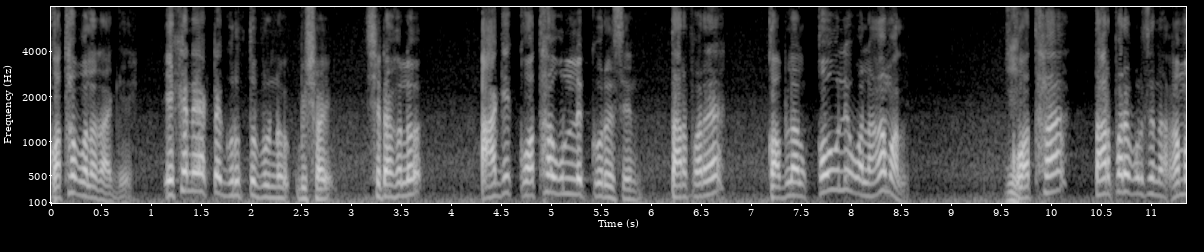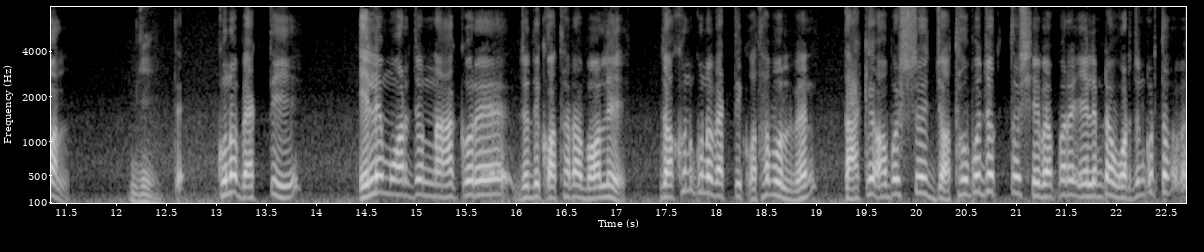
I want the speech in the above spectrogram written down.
কথা বলার আগে এখানে একটা গুরুত্বপূর্ণ বিষয় সেটা হলো আগে কথা উল্লেখ করেছেন তারপরে কবলাল কৌলে ওয়াল আমাল। কথা তারপরে বলছেন আমাল। কোনো ব্যক্তি এলেম অর্জন না করে যদি কথাটা বলে যখন কোনো ব্যক্তি কথা বলবেন, তাকে অবশ্যই যথোপযুক্ত সে ব্যাপারে এলেমটা অর্জন করতে হবে।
